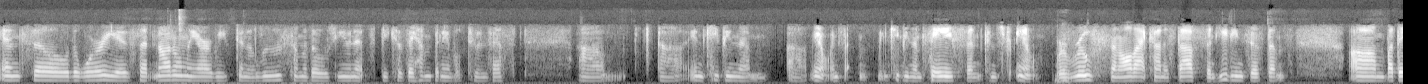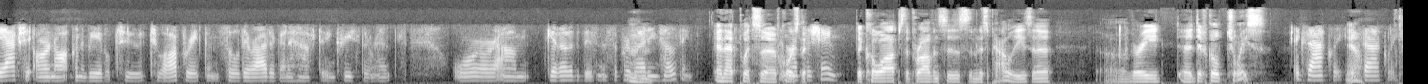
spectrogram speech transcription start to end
And so the worry is that not only are we going to lose some of those units because they haven't been able to invest um, uh, in keeping them, uh, you know, in, in keeping them safe and constru- you know, mm-hmm. roofs and all that kind of stuff and heating systems. um, but they actually are not going to be able to to operate them. So they're either going to have to increase the rents or um, get out of the business of providing mm-hmm. housing. And that puts, uh, of and course, the, the, co-ops, the provinces, the municipalities in a uh, very uh, difficult choice. Exactly. Yeah. Exactly.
